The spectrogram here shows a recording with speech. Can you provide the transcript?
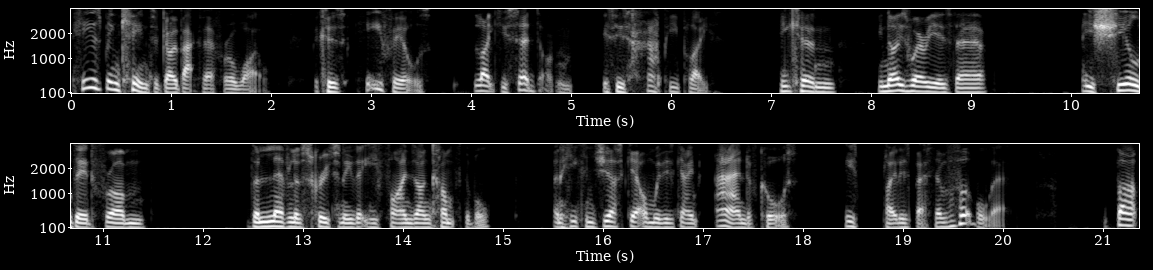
he has been keen to go back there for a while because he feels, like you said, Don, is his happy place. He can, he knows where he is there. He's shielded from the level of scrutiny that he finds uncomfortable, and he can just get on with his game. And of course, he's played his best ever football there. But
